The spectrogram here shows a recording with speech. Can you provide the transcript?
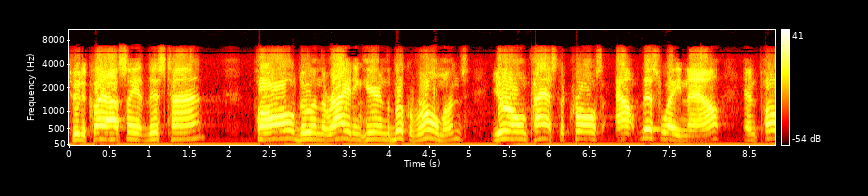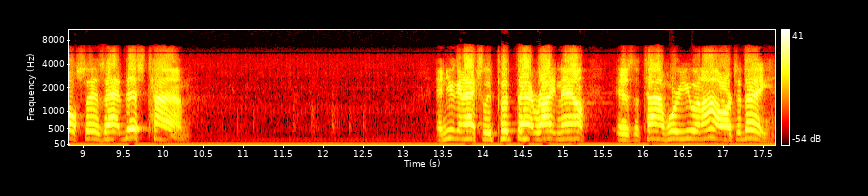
To declare, I say at this time, Paul doing the writing here in the book of Romans, you're on past the cross out this way now, and Paul says, at this time. And you can actually put that right now is the time where you and I are today.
